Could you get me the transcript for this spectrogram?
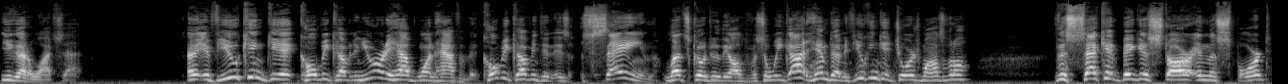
you got to watch that. Uh, if you can get Colby Covington, you already have one half of it. Colby Covington is saying, let's go do the Ultimate. So we got him done. If you can get George Masvidal, the second biggest star in the sport,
